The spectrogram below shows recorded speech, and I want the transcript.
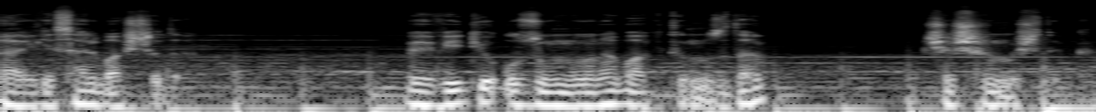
Belgesel başladı ve video uzunluğuna baktığımızda şaşırmıştık.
